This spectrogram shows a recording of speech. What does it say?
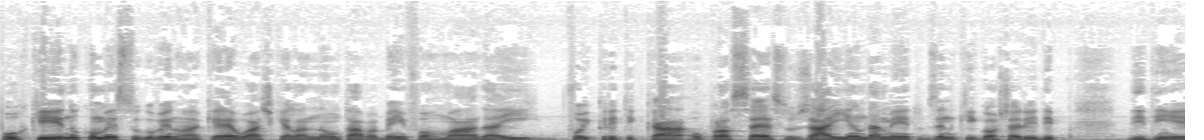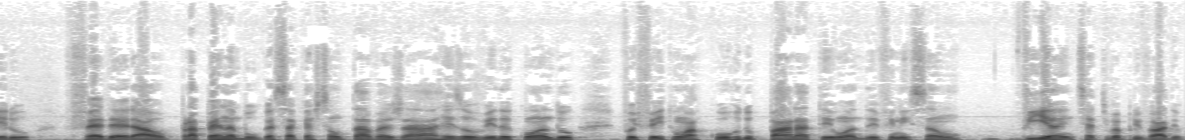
porque no começo do governo Raquel, acho que ela não estava bem informada e foi criticar o processo já em andamento, dizendo que gostaria de de dinheiro federal para Pernambuco. Essa questão estava já resolvida quando foi feito um acordo para ter uma definição via iniciativa privada. Eu,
